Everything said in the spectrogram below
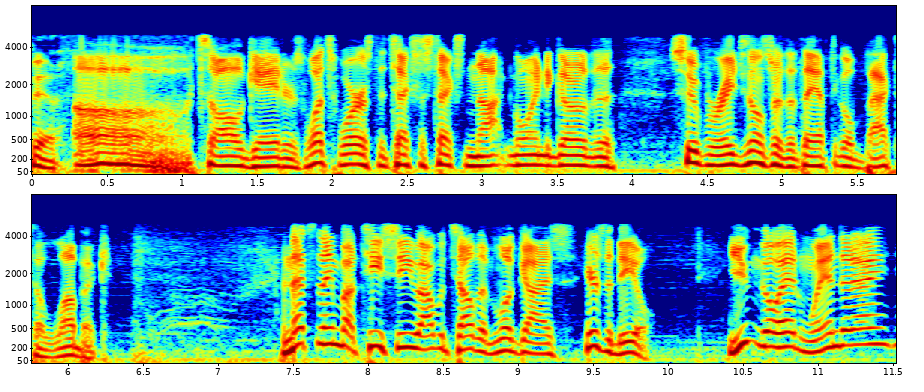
fifth. Oh, it's all Gators. What's worse, the Texas Tech's not going to go to the Super Regionals or that they have to go back to Lubbock? And that's the thing about TCU. I would tell them, look, guys, here's the deal. You can go ahead and win today,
